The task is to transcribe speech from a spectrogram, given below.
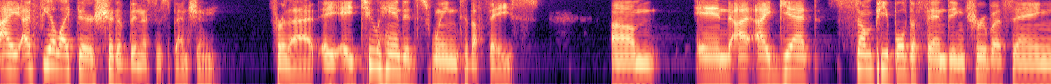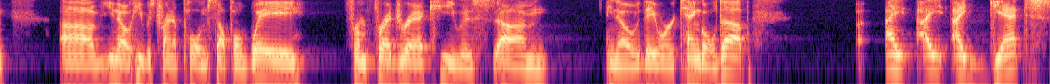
I, I feel like there should have been a suspension for that, a, a two handed swing to the face. Um, and I, I get some people defending Trouba saying, uh, you know, he was trying to pull himself away from Frederic. He was, um, you know, they were tangled up. I, I, I get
